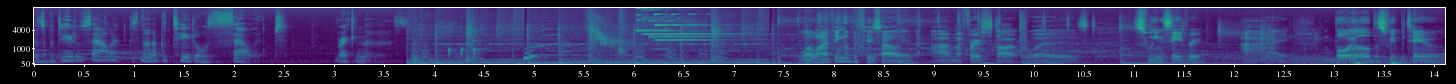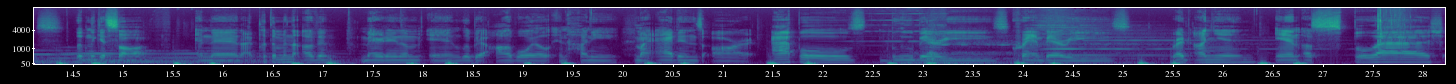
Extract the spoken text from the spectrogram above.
As a potato salad, it's not a potato salad. Recognize. Well, when I think of potato salad, uh, my first thought was sweet and savory. I boil the sweet potatoes, let them get soft, and then I put them in the oven, marinating them in a little bit of olive oil and honey. My add-ins are apples, blueberries, cranberries, red onion, and a splash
